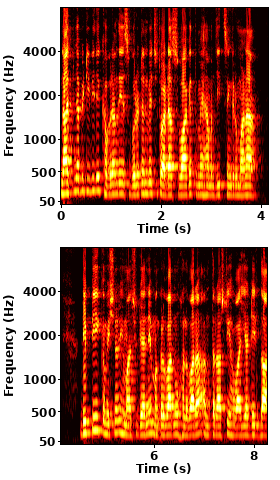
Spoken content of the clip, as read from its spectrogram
ਨਾਜ ਪੰਜਾਬੀ ਟੀਵੀ ਦੇ ਖਬਰਾਂ ਦੇ ਇਸ ਬੁਲੇਟਿਨ ਵਿੱਚ ਤੁਹਾਡਾ ਸਵਾਗਤ, ਮੈਂ ਹਮਨਜੀਤ ਸਿੰਘ ਰੁਮਾਣਾ। ਡਿਪਟੀ ਕਮਿਸ਼ਨਰ ਹਿਮਾਂਸ਼ੂ ਜੈਨ ਨੇ ਮੰਗਲਵਾਰ ਨੂੰ ਹਲਵਾਰਾ ਅੰਤਰਰਾਸ਼ਟਰੀ ਹਵਾਈ ਅੱਡੇ ਦਾ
